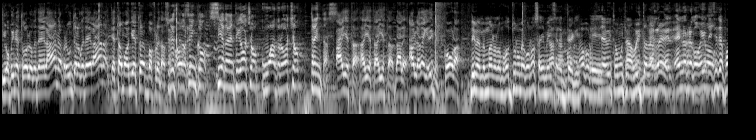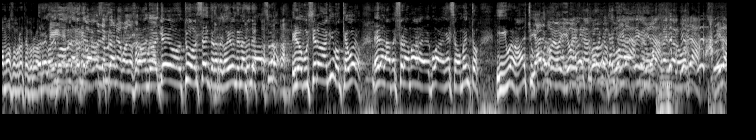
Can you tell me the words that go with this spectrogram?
y opines todo lo que te dé la gana, pregunte lo que te dé la gana, que estamos aquí, esto es Bafletazo. A ver. 305-728-4830. Ahí está, ahí está, ahí está. Dale, habla, Teque, dime, cola. Dime, mi hermano, a lo mejor tú no me conoces, ahí me dicen el teque. No, pero sí te he visto mucho. ¿me has visto en las Él- redes? él- él lo recogimos. Te hiciste famoso por este programa. Lo recogimos Sí, de un ladrón de la basura. cuando el. Diego estuvo ausente, lo recogieron del ladrón de la basura y lo pusieron aquí porque, bueno, era la persona más adecuada en ese momento. Y bueno, ha hecho. Que Mira, voy a- mira, mira, mira,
